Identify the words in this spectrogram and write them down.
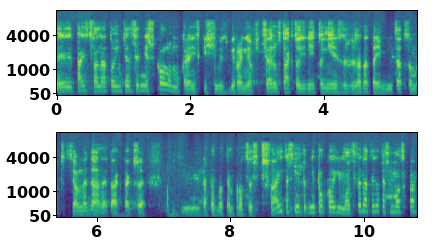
y, państwa NATO intensywnie szkolą ukraińskie siły zbrojne oficerów, tak? To nie, to nie jest żadna tajemnica, to są oficjalne dane, tak? Także y, na pewno ten proces trwa i też nie, niepokoi Moskwę, dlatego też Moskwa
